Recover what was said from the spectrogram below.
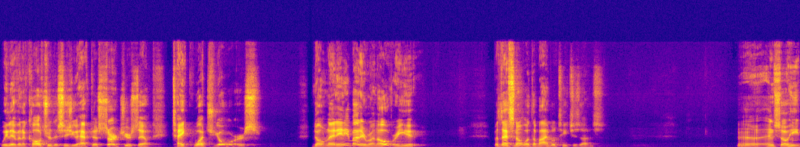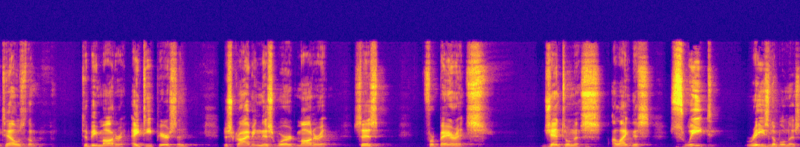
we live in a culture that says you have to assert yourself, take what's yours. Don't let anybody run over you. But that's not what the Bible teaches us. Uh, and so he tells them to be moderate. A.T. Pierson, describing this word moderate, says forbearance gentleness. I like this. Sweet reasonableness.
